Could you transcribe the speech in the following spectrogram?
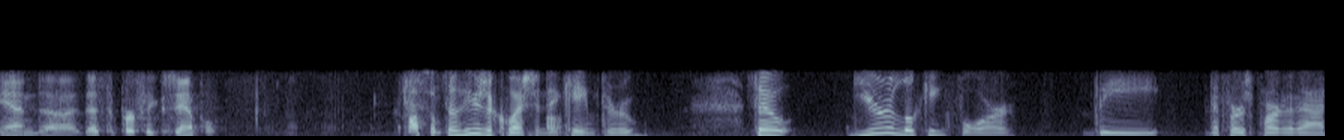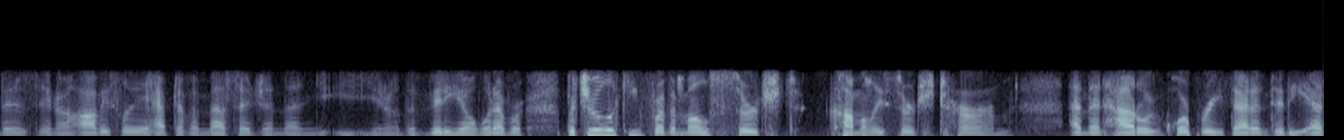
and uh, that's a perfect example. Awesome. So here's a question that came through. So you're looking for the the first part of that is you know obviously they have to have a message and then you know the video whatever but you're looking for the most searched commonly searched term and then how to incorporate that into the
